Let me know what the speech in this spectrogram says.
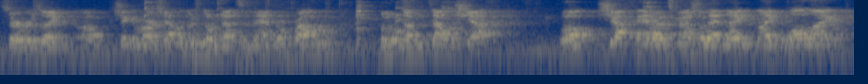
Server's like, oh, chicken marsala, there's no nuts in that, no problem. Boom, doesn't tell the chef. Well, chef had on special that night like walleye,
